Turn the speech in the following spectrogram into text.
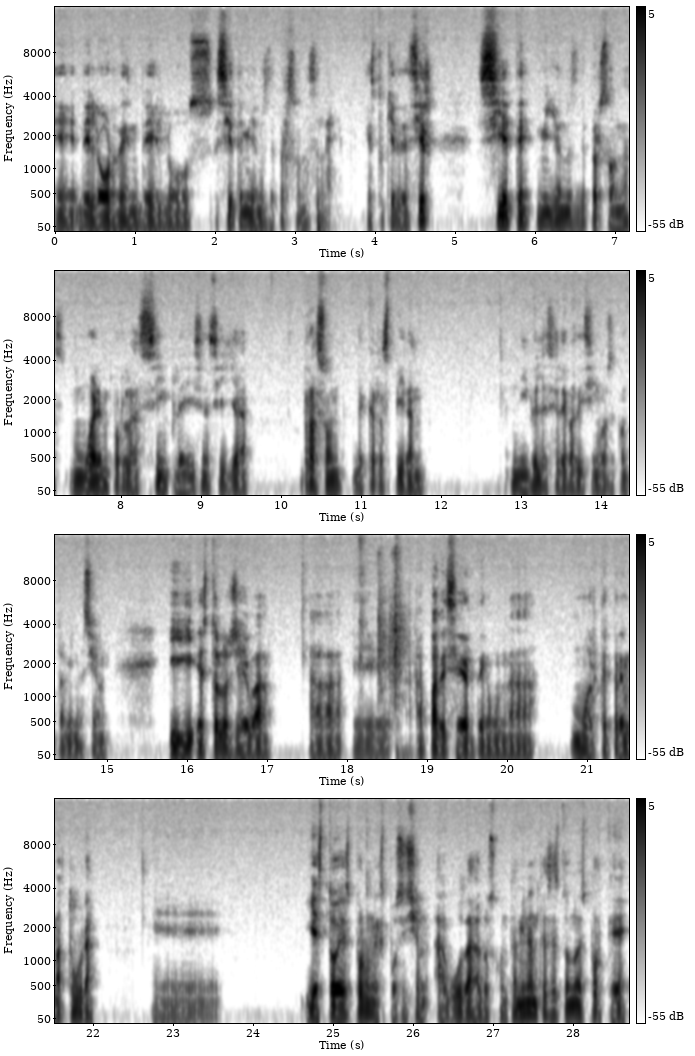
eh, del orden de los 7 millones de personas al año. Esto quiere decir 7 millones de personas mueren por la simple y sencilla razón de que respiran niveles elevadísimos de contaminación y esto los lleva a, eh, padecer de una muerte prematura. Eh, y esto es por una exposición aguda a los contaminantes. Esto no es porque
